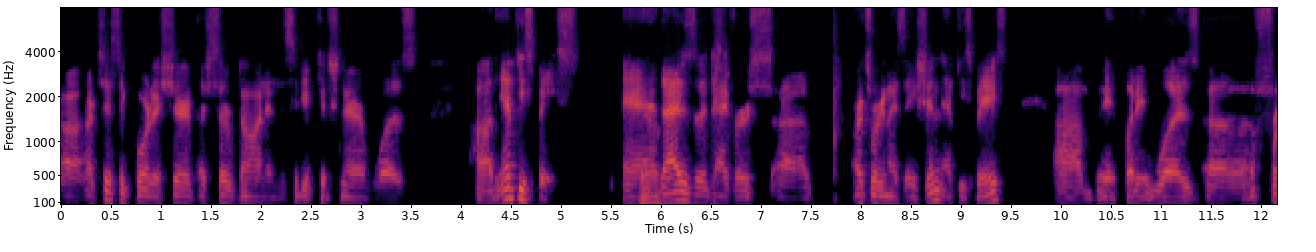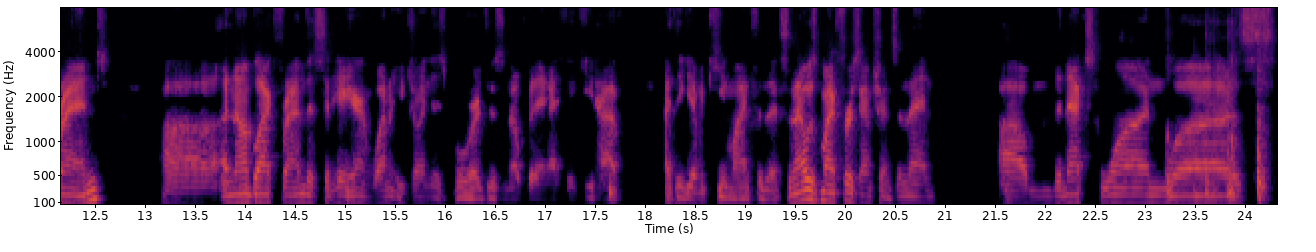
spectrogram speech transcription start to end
uh, artistic board I shared I served on in the city of Kitchener was uh, the Empty Space, and yeah. that is a diverse uh, arts organization, Empty Space, um, it, but it was uh, a friend, uh, a non-black friend that said, "Hey, Aaron, why don't you join this board? There's an opening. I think you'd have, I think you have a keen mind for this." And that was my first entrance. And then um, the next one was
